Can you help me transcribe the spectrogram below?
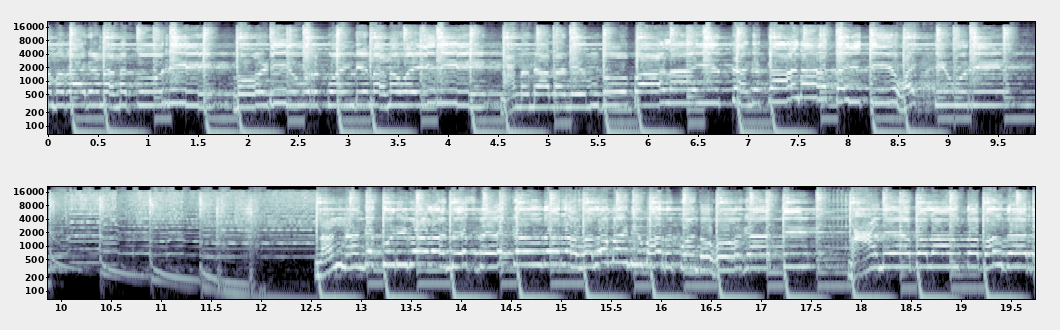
ಇನ್ಸ್ಟಾಗ್ರಾಮದಾಗ ನನ್ನ ಕೂರಿ, ನೋಡಿ ಉರ್ಕೊಂಡಿ ನನ್ನ ವೈರಿ. ನನ್ನ ಮ್ಯಾಲ ನಿಂದು ಬಾಳ ಇದ್ದಂಗ ಕಾಣತೈತಿ ಹೊತ್ತಿ ಉರಿ. ನನ್ನಂಗ ಕುರಿಗಳ ಮೇಸ್ಬೇಕಂದರ ಹೊಲ ಮನಿ ಮಾರ್ಕೊಂಡು ಹೋಗಾತಿ. ನಾನೇ ಬಲ ಅಂತ ಬಂದರ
